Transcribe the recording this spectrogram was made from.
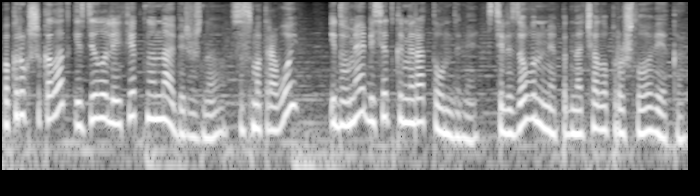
вокруг шоколадки сделали эффектную набережную со смотровой и двумя беседками-ротондами, стилизованными под начало прошлого века.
